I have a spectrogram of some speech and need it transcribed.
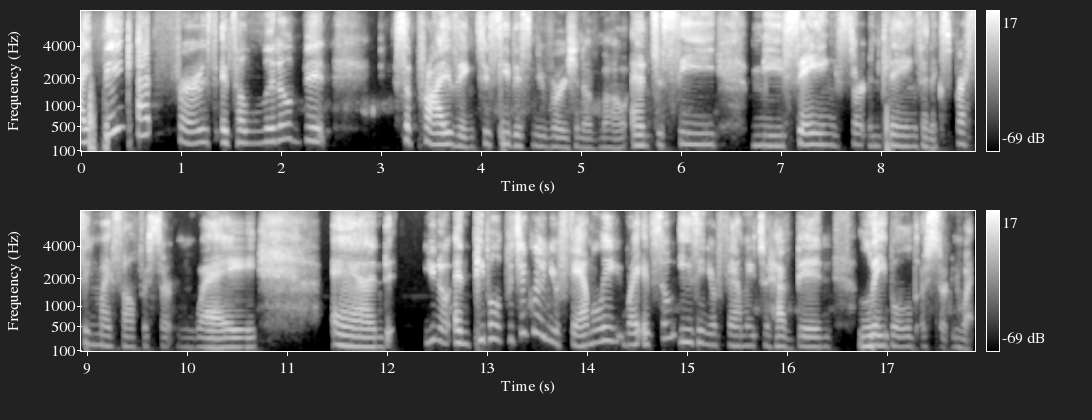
I think at first it's a little bit surprising to see this new version of Mo and to see me saying certain things and expressing myself a certain way. And you know, and people, particularly in your family, right? It's so easy in your family to have been labeled a certain way.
